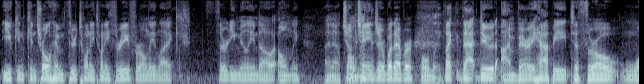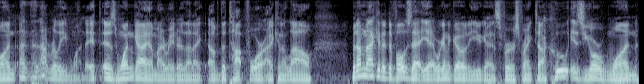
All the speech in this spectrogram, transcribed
you can control him through 2023 for only like 30 million dollar only. I know chump change or whatever. Only. Like that dude, I'm very happy to throw one. Uh, not really one. It is one guy on my radar that I of the top four I can allow, but I'm not going to divulge that yet. We're going to go to you guys first. Frank, talk. Who is your one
